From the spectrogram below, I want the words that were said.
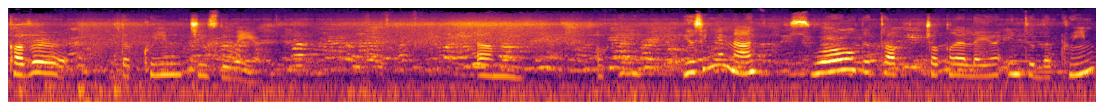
cover the cream cheese layer. Um, okay. Using a knife, swirl the top chocolate layer into the cream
